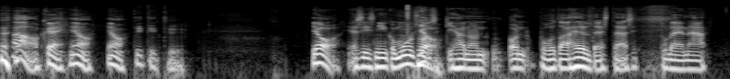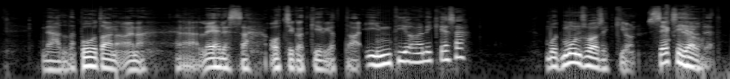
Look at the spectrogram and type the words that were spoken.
Ah, okei, okay, joo, joo. Titityy. Joo, ja siis niin kuin mun suosikkihan on, on, puhutaan helteestä ja sitten tulee nämä, nämä tota, puhutaan aina ää, lehdessä, otsikot kirjoittaa intiaanikesä, mutta mun suosikki on seksihelteet.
